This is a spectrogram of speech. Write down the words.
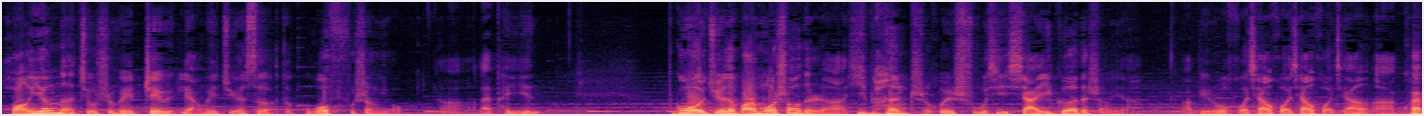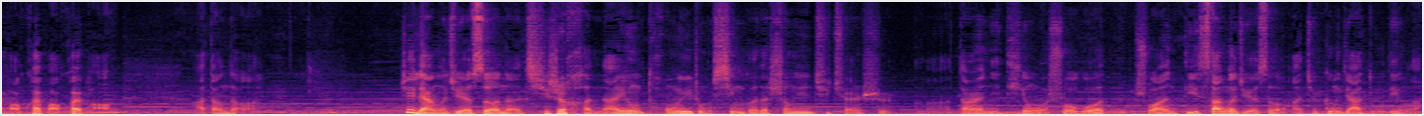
黄英呢，就是为这两位角色的国服声优啊来配音。不过我觉得玩魔兽的人啊，一般只会熟悉夏一哥的声音啊，啊，比如火墙火墙火墙啊，快跑快跑快跑。啊，等等啊，这两个角色呢，其实很难用同一种性格的声音去诠释啊。当然，你听我说过，说完第三个角色啊，就更加笃定了。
